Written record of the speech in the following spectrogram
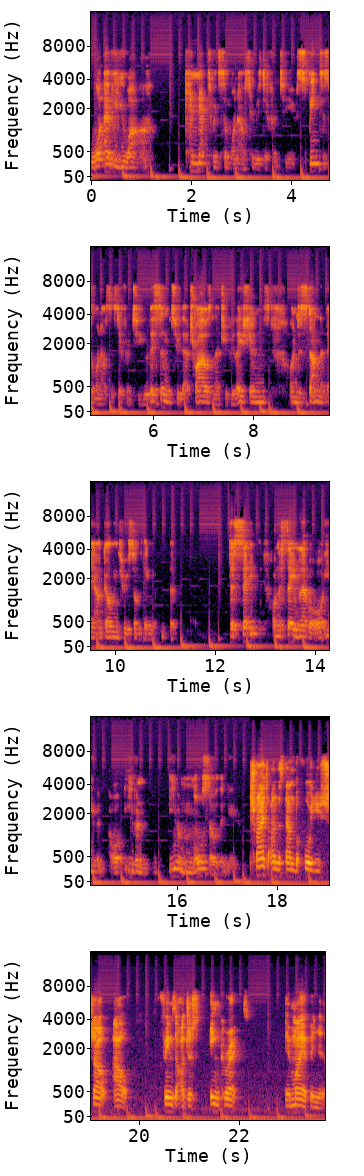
whatever you are, connect with someone else who is different to you. Speak to someone else that's different to you. Listen to their trials and their tribulations. Understand that they are going through something uh, the same on the same level, or even or even even more so than you. Try to understand before you shout out things that are just incorrect. In my opinion,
